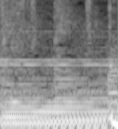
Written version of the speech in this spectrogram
Bye.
